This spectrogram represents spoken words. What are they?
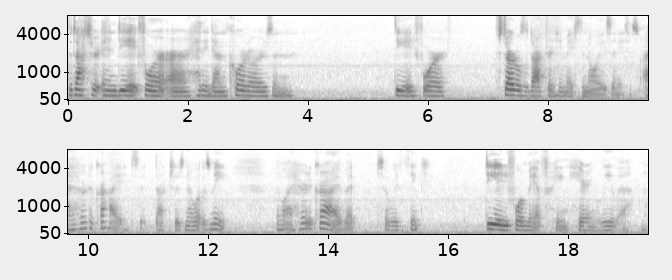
The doctor and D84 are heading down the corridors, and D84 startles the doctor and he makes the noise and he says, I heard a cry. the doctor says, No, it was me. No, I heard a cry, but so we think D84 may have been hearing Leela. Not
